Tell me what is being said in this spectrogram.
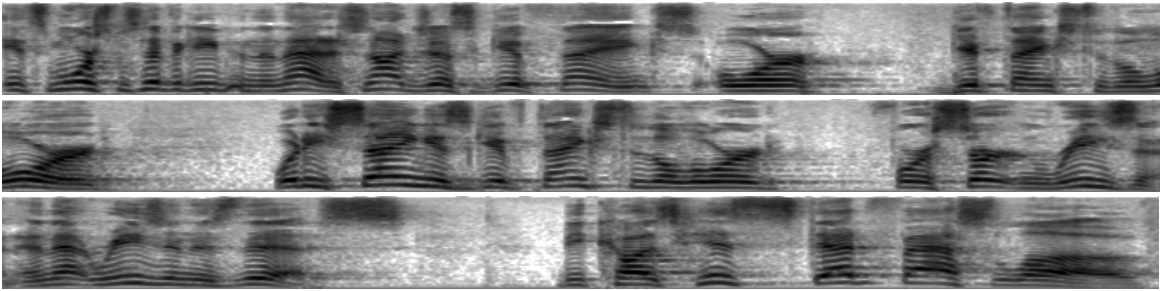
it's more specific even than that. It's not just give thanks or give thanks to the Lord. What he's saying is give thanks to the Lord for a certain reason. And that reason is this because his steadfast love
